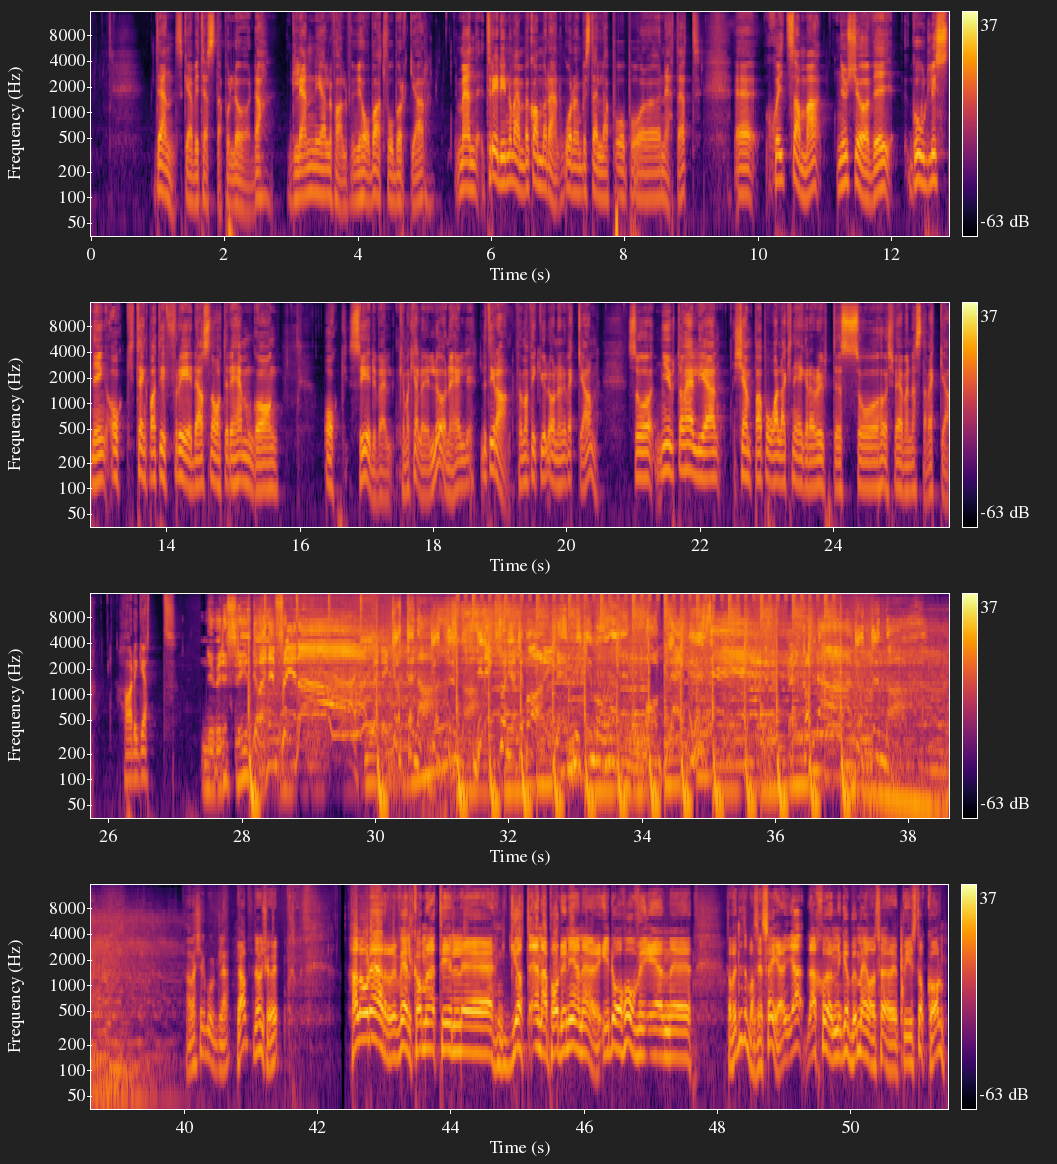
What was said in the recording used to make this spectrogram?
den ska vi testa på lördag. Glenn i alla fall, för vi har bara två burkar. Men 3 november kommer den, går den att beställa på, på eh, nätet. Eh, skitsamma, nu kör vi. God lyssning och tänk på att det är fredag, snart är det hemgång. Och så är det väl, kan man kalla det lönehelg lite grann, för man fick ju lönen i veckan. Så njut av helgen, kämpa på alla knegrar ute så hörs vi även nästa vecka. Ha det gött! Nu är det fredag! Nu är det fredag! Nu är det götterna! götterna. Direkt från Göteborg! Med Micke Månaden och Glenn Hysén! Välkomna! Götterna! Ja, varsågod Glenn. Ja, då kör vi. Hallå där! Välkomna till eh, Gött podden igen här. Idag har vi en, eh, jag vet inte vad jag ska säga, en jävla skön gubbe med oss här uppe i Stockholm.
